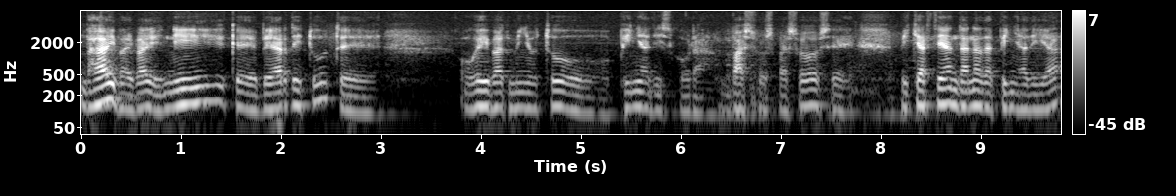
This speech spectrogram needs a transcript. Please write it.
Bai, bai, bai, nik eh, behar ditut eh, hogei bat minutu pina dizgora, basoz, basoz, eh, bitartean dana da pinadia,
